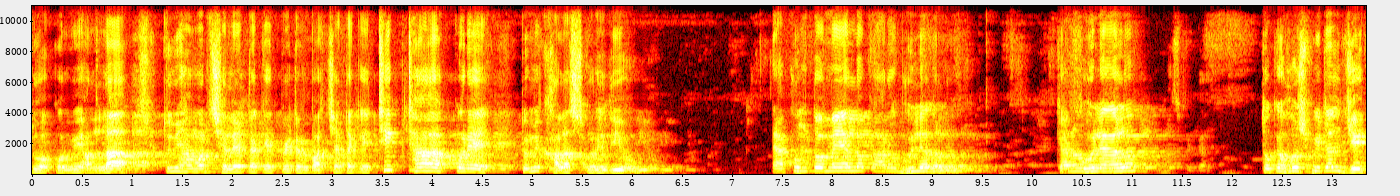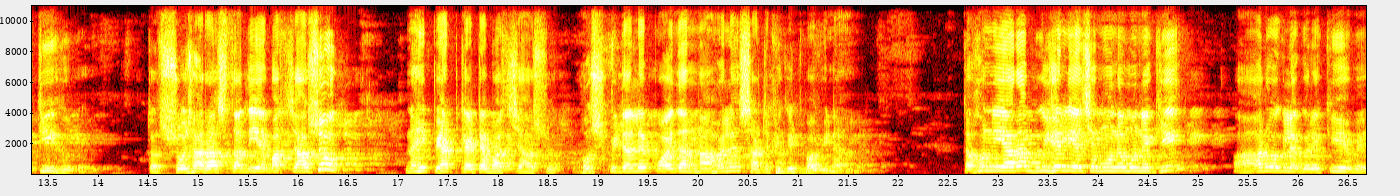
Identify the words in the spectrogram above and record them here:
দোয়া করবি, আল্লাহ, তুমি আমার ছেলেটাকে, পেটের বাচ্চাটাকে ঠিকঠাক করে তুমি খালাস করে দিও। এখন তো মেয়ে লোক আরও ভুলে গেল। কেন ভুলে গেল? তোকে হসপিটাল যেতেই হবে। তোর সোজা রাস্তা দিয়ে বাচ্চা আসুক, নাহি পেট কেটে বাচ্চা আসুক। হসপিটালে পয়দা না হলে সার্টিফিকেট পাবি না। তখন ইয়ারা বুঝে নিয়েছে মনে মনে কি? আর ওগুলা করে কী হবে?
